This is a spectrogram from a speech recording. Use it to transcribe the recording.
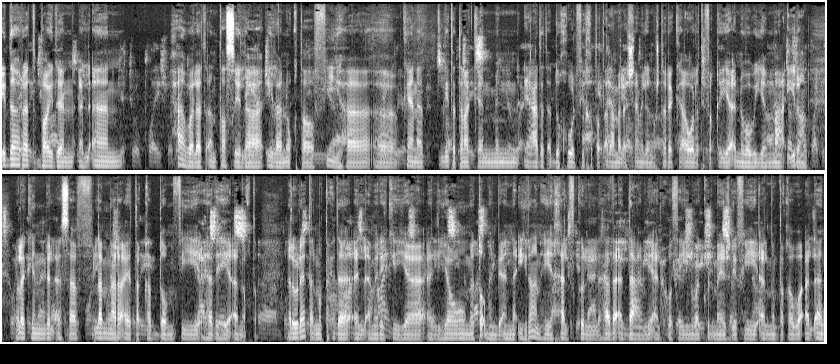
إدارة بايدن الآن حاولت أن تصل إلى نقطة فيها آه، كانت لتتمكن من إعادة الدخول في خطة العمل الشاملة المشتركة أو الاتفاقية النووية مع إيران. ولكن للأسف لم نرى أي تقدم في هذه النقطة. الولايات المتحدة الأمريكية اليوم تؤمن بأن إيران هي خلف كل هذا الدعم للحوثيين وكل ما يجري في المنطقة. والآن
